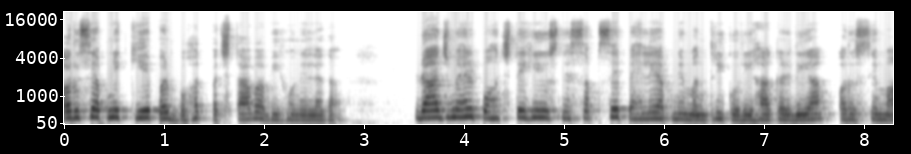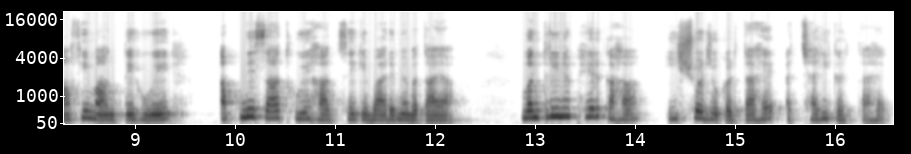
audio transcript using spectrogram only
और उसे अपने किए पर बहुत पछतावा भी होने लगा। राजमहल पहुँचते ही उसने सबसे पहले अपने मंत्री को रिहा कर दिया और उससे माफ़ी मांगते हुए अपने साथ हुए हादसे के बारे में बताया। मंत्री ने फिर कहा, ईश्वर जो करता है अच्छा ही करता है।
